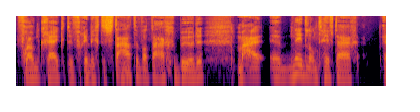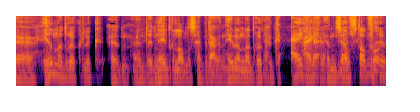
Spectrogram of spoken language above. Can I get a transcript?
Frankrijk, de Verenigde Staten, wat daar gebeurde. Maar Nederland heeft daar uh, heel nadrukkelijk. En, de Nederlanders hebben daar een hele nadrukkelijke eigen, en zelfstandige voor,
